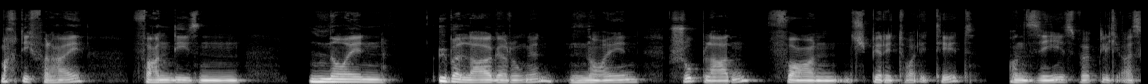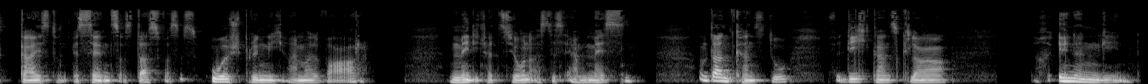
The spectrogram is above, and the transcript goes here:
mach dich frei von diesen neuen Überlagerungen, neuen Schubladen von Spiritualität und sehe es wirklich als Geist und Essenz, als das, was es ursprünglich einmal war. Meditation als das Ermessen. Und dann kannst du für dich ganz klar nach innen gehen.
